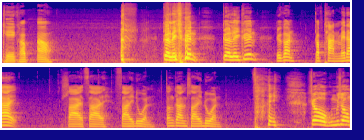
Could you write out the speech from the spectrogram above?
เคครับ อ้าว เกิดอะไรขึ้น เกิดอะไรขึ้น เดี๋ยวก่อน กลับฐานไม่ได้ ทรายทรายทรายด่วน ต้องการทรายด่วนทรายโจคุณผู้ชม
